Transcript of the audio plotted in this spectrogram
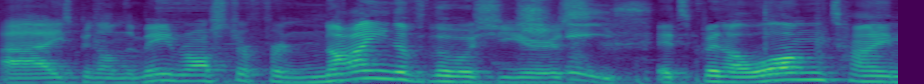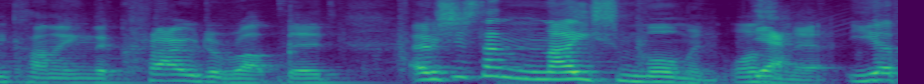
Uh, he's been on the main roster for nine of those years. Jeez. It's been a long time coming. The crowd erupted. It was just a nice moment, wasn't Yeah. it? You,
